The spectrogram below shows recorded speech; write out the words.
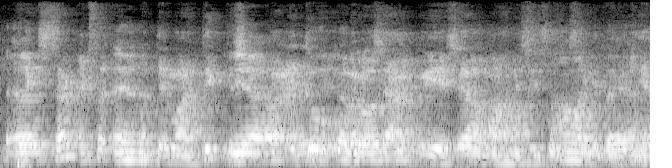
Eh, eksak, eksak, eh. matematik, Iya, fisika itu kalau- memang saya akui, saya lemah di situ. Sama kita ya.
